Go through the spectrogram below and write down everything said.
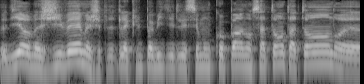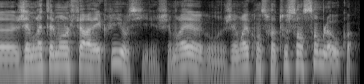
de dire bah, j'y vais, mais j'ai peut-être la culpabilité de laisser mon copain dans sa tente attendre. Euh, j'aimerais tellement le faire avec lui aussi. J'aimerais, euh, j'aimerais qu'on soit tous ensemble là-haut, quoi.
